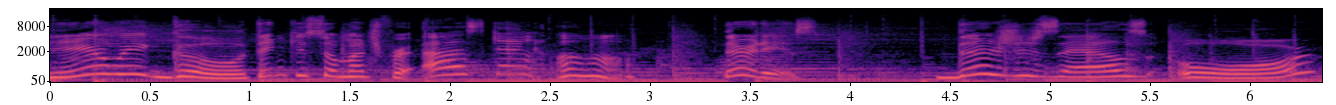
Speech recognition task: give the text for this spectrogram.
Here we go. Thank you so much for asking. Uh huh. There it is. The Giselles or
